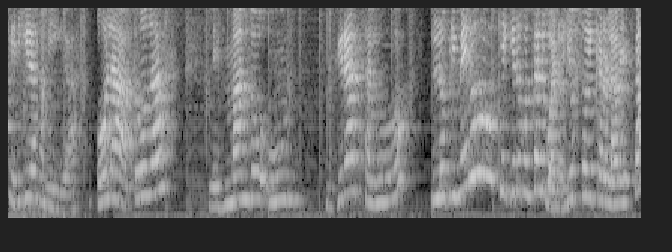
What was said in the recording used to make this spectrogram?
queridas amigas. Hola a todas. Les mando un gran saludo. Lo primero que quiero contarles, bueno, yo soy Carola Besa,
